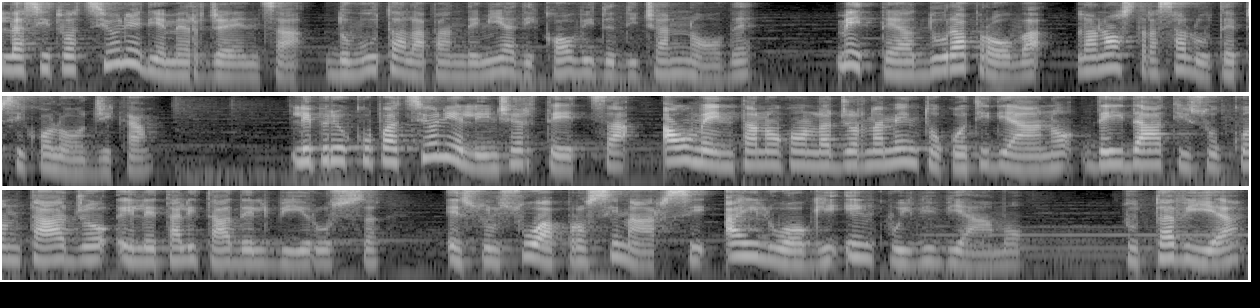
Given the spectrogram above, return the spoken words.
La situazione di emergenza dovuta alla pandemia di Covid-19 mette a dura prova la nostra salute psicologica. Le preoccupazioni e l'incertezza aumentano con l'aggiornamento quotidiano dei dati su contagio e letalità del virus e sul suo approssimarsi ai luoghi in cui viviamo. Tuttavia,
